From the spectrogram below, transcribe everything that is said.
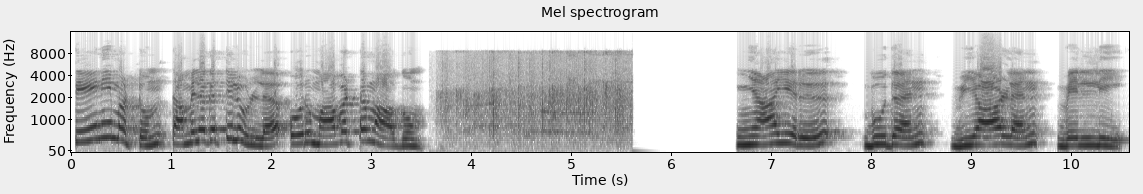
தேனி மட்டும் தமிழகத்தில் உள்ள ஒரு மாவட்டம் ஆகும். ஞாயிறு புதன் வியாழன் வெள்ளி.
